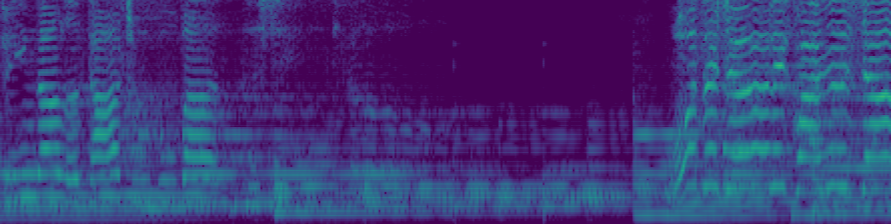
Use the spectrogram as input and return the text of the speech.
听到了它烛骨般的心跳。我在这里幻想。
